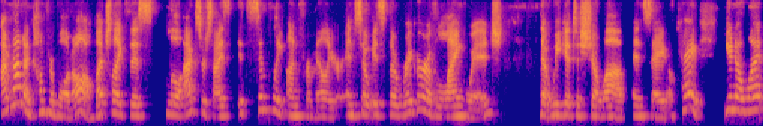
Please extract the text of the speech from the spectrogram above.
I'm not uncomfortable at all, much like this little exercise, it's simply unfamiliar. And so it's the rigor of language that we get to show up and say, okay, you know what?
